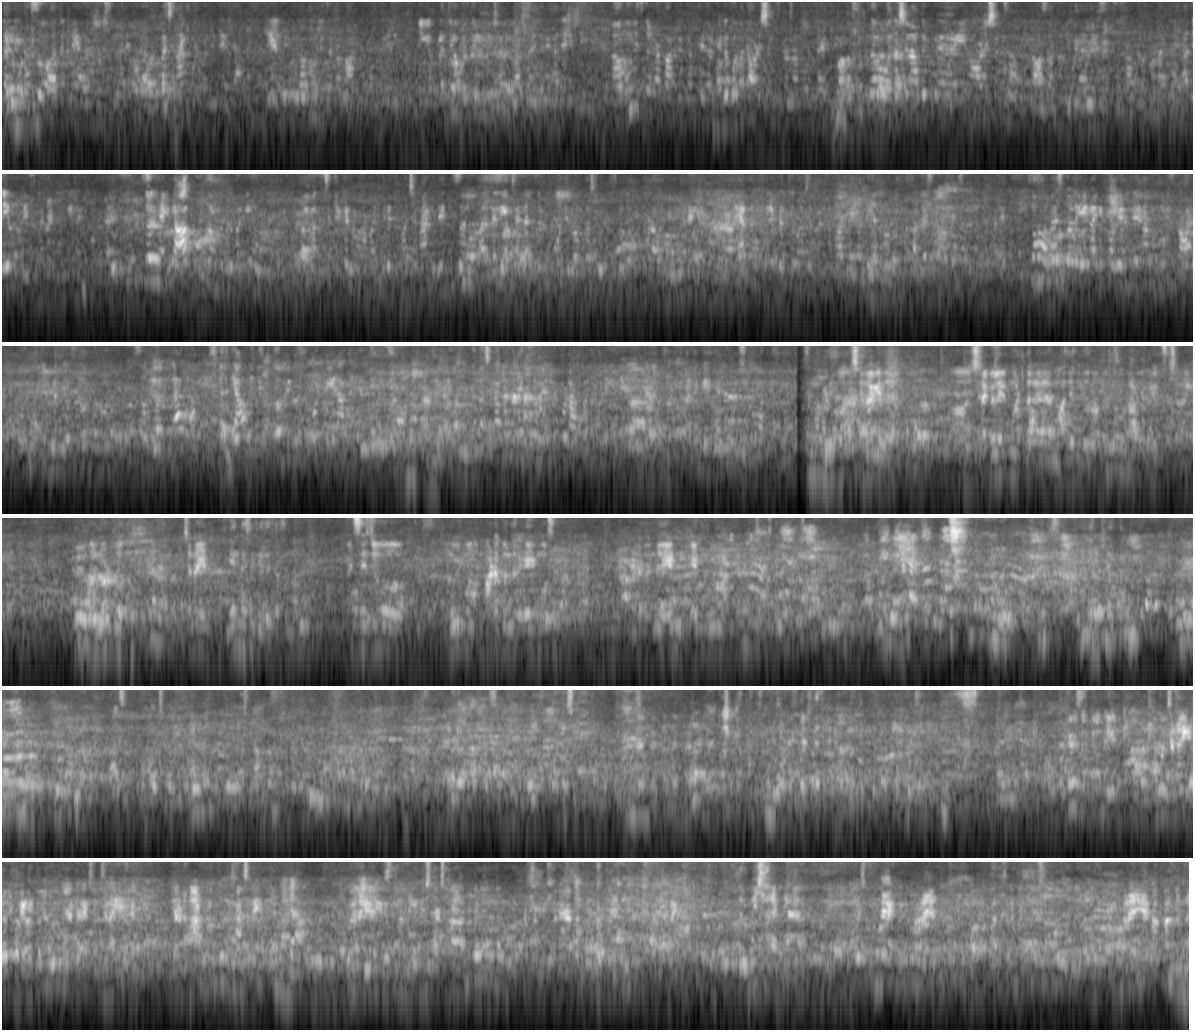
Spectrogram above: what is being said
ಹೋಗ್ತಾ ಇರಲಿಲ್ಲ ಸೊ ಅದನ್ನೇ ಅವ್ರು ತೋರಿಸಿದ್ದಾರೆ. ತುಂಬ ಚೆನ್ನಾಗಿ ಕೂಡ ಬಂದಿದೆ. ಯಾಕಂತಂದ್ರೆ ಎಲ್ಲರೂ ಮೂವೀಸನ್ನು ಮಾಡಬೇಕಂತ ಹೇಳಿ ಈಗ ಪ್ರತಿಯೊಬ್ಬರದ್ದು ಚೆನ್ನಾಗಿ ಮಾಡ್ತಾ ಇದ್ದಾರೆ. ಅದೇ ರೀತಿ ಮೂವೀಸ್ಗಳನ್ನ ಮಾಡ್ಬೇಕಂತ ಹೇಳಿ ಮೊದಲು ಒಂದೊಂದು ಆಡಿಷನ್ಸ್ಗಳನ್ನ ನೋಡ್ತಾ ಇರ್ತೀವಿ ಸೊ ಒಂದಷ್ಟು ಅದಕ್ಕೆ ಏನು ಆಡಿಷನ್ಸ್ ಹೋಗಿ ಲಾಸ್ ಆದರೂ ಕೂಡ ಸಕ್ಸಸ್ ಆದರೂ ಕೂಡ ಇದೆ. ಅದೇ ಒಂದು ಬೇಸ್ ಮೇಲೆ ಮೂವಿನ ಇಟ್ಕೊಂಡಿದ್ದಾರೆ. ಸೊ ಹೆಂಗೆ ಆಗ್ಬೋದು ಅನ್ನೋದ್ರ ಬಗ್ಗೆ ಒಂದು ಚಿತ್ರೀಕರಣವನ್ನು ಮಾಡಿದರೆ ತುಂಬ ಚೆನ್ನಾಗಿದೆ. ಸೊ ಅದರಲ್ಲಿ ಚಾನಲ್ಸ್ ಓದಿರುವಂಥ ಸ್ಟೂಡೆಂಟ್ಸ್ಗಳ ಬಗ್ಗೆ ಕೂಡ ಅವರು ಹೇಳಿದ್ದಾರೆ ಆ, ಯಾಕಂತಂದ್ರೆ ಪ್ರತಿಯೊಂದು ಜರ್ನಲಿಸಮ್ ಮಾಡಬೇಕಂದ್ರೆ ಎಲ್ಲರೂ ಒಂದು ಹವ್ಯಾಸಗಳನ್ನ ಬೆಳೆಸ್ಕೊಂಡಿರ್ತಾರೆ ಸೊ ಹವ್ಯಾಸಗಳು ಏನಾಗಿರ್ತವೆ ಅಂದರೆ ನಾವು ಮೂವೀಸ್ ಪ್ರತಿಯೊಬ್ಬರು ಸೊ ಇವಾಗ ಅದಕ್ಕೆ ಯಾವ ರೀತಿ ತಗೋಬೇಕು ತಗೊಂಡು ಏನಾಗುತ್ತೆ ಅಂತ ತುಂಬ ಚೆನ್ನಾಗಿ ಬಂದಿದೆ ಸೊ ಎಲ್ಲರೂ ಕೂಡ ಬಂದು ನೋಡಿ ನನಗೆ ಎಲ್ಲರೂ ಶುಭವಾಗ್ತದೆ ಸಿನಿಮಾ ನೋಡಿ. ಚೆನ್ನಾಗಿದೆ. ಸ್ಟ್ರಗಲ್ ಹೇಗೆ ಮಾಡ್ತಾರೆ ಮಾಧ್ಯಮದವರು ಅನ್ನೋದು ರೈಟ್ಸ್ ಚೆನ್ನಾಗಿದೆ. ನೋಡ್ಬೋದು. ಚೆನ್ನಾಗಿದೆ. ಏನು ಮೆಸೇಜ್ ಇದೆ ಸರ್ ಸಿನಿಮಾ ಮೆಸೇಜು ಮೂವಿ ಮಾಡಕ್ಕೆ ಬಂದವ್ರಿಗೆ ಹೇಗೆ ಮೋಸ ಮಾಡ್ತಾರೆ ಆ್ಯಂಡ್ ಅದರಿಂದ ಏನು ಹೇಗೆ ಮೂವಿ ಮಾಡ್ತಾರೆ ತುಂಬ ಚೆನ್ನಾಗಿದೆ ಡೈರೆಕ್ಷನ್ ಚೆನ್ನಾಗಿದೆ ಎರಡು ಹಾಡುಗಳು ತುಂಬ ಚೆನ್ನಾಗಿದೆ ಆಮೇಲೆ ಸುಮ್ಮನೆ ಇದಿಷ್ಟು ಕಷ್ಟ ಕಷ್ಟಪಡ್ತಾರೆ ಅದನ್ನು ಚೆನ್ನಾಗಿದೆ ಉಮೇಶ್ ಅವ್ರ ಆ್ಯಕ್ಟಿಂಗ್ ತುಂಬ ಹಳೆ ತುಂಬ ಭಾಳ ಚೆನ್ನಾಗಿ ಹಳೆಯ ಕಾಲದಿಂದ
